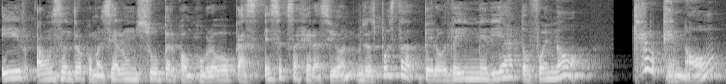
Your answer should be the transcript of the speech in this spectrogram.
ir a un centro comercial, un súper con cubrebocas, ¿es exageración? Mi respuesta, pero de inmediato fue no. Claro que no.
